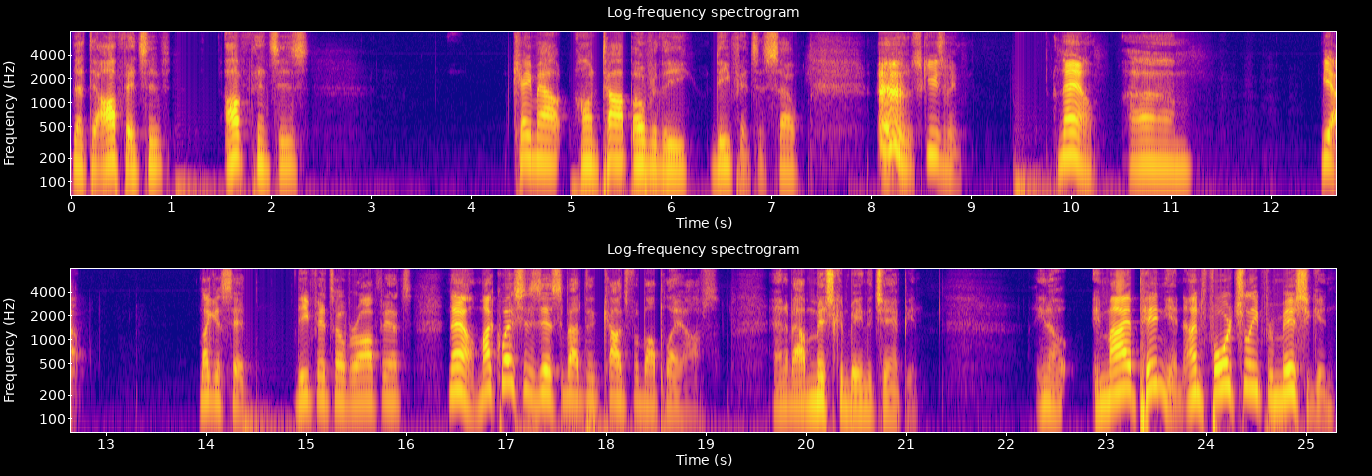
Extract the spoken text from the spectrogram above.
that the offensive offenses came out on top over the defenses. So, excuse me. Now, um, yeah, like I said, defense over offense. Now, my question is this about the college football playoffs and about Michigan being the champion. You know, in my opinion, unfortunately for Michigan,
